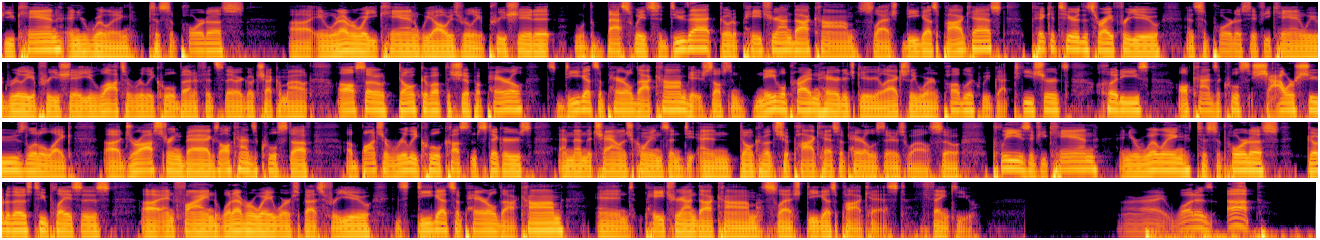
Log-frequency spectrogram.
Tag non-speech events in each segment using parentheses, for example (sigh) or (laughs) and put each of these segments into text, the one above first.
if you can and you're willing to support us uh, in whatever way you can, we always really appreciate it. What the best ways to do that? Go to patreon.com slash podcast. Pick a tier that's right for you and support us if you can. We would really appreciate you. Lots of really cool benefits there. Go check them out. Also, don't give up the ship apparel. It's dgutsapparel.com. Get yourself some naval pride and heritage gear you'll actually wear in public. We've got t-shirts, hoodies, all kinds of cool shower shoes, little like uh, drawstring bags, all kinds of cool stuff. A bunch of really cool custom stickers, and then the challenge coins and and don't give up the ship podcast apparel is there as well. So please, if you can and you're willing to support us, go to those two places uh, and find whatever way works best for you. It's dgutsapparel.com and patreon.com slash dgutspodcast. Thank you. All right, what is up,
